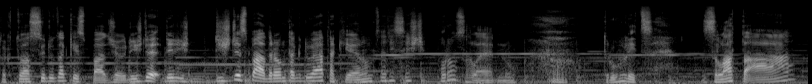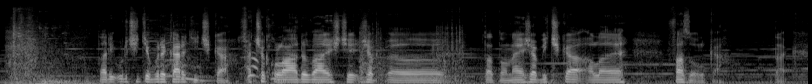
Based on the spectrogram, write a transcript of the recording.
Tak to asi jdu taky spát, že jo? Když jde, když, když jde spát Ron, tak jdu já taky, jenom tady se ještě porozhlédnu. Truhlice. Zlatá. Tady určitě bude kartička. A čokoládová ještě žab, uh, tato, ne žabička, ale fazolka. Tak.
